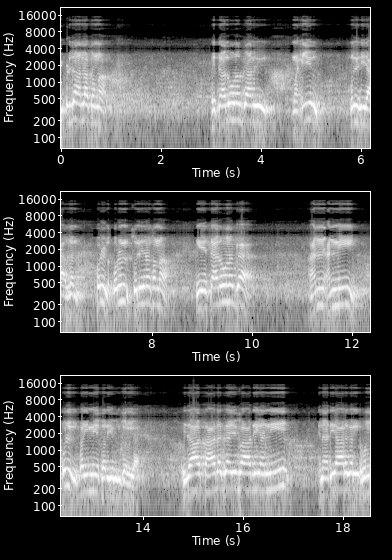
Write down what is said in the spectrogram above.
இப்படிதான் நல்லா சொன்னான். எஸ்அலூனக்கான் மஹீல் புல்ஹியாகன் கொல் கொல் சொல்லிதான் சொன்னான் நீ எஸ்அலூனக்க அன் அன்னி குல் பைன்னி கரீம் சொல்ல இதா சாலக இபாதி அன்னி என் அடியார்கள் உன்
